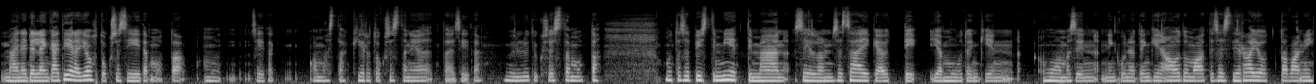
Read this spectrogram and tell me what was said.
mä en edelleenkään tiedä johtuuko se siitä, mutta, mutta siitä omasta kirjoituksestani tai siitä myllytyksestä, mutta, mutta se pisti miettimään silloin, se säikäytti ja muutenkin huomasin niin kuin jotenkin automaattisesti rajoittavani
